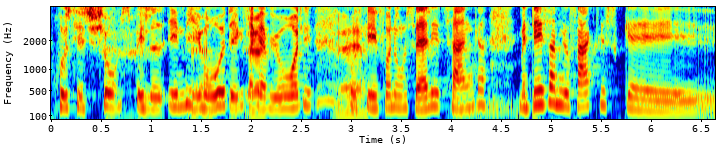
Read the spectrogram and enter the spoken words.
prostitutionsbillede inde i Ja, hovedet, ikke? så ja. kan vi jo hurtigt Ja, ja. måske få nogle særlige tanker. Men det som jo faktisk, øh,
